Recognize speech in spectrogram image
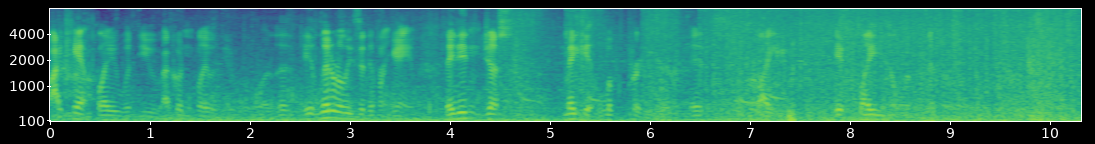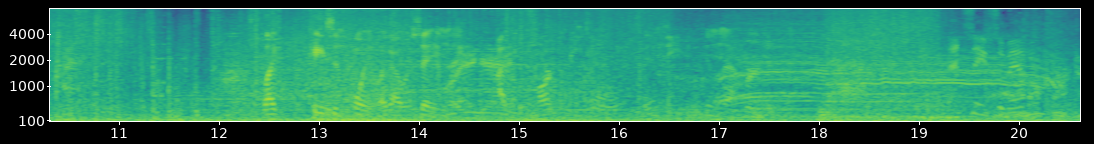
I can't play with you. I couldn't play with you before. It- It literally is a different game. They didn't just make it look prettier. It's like it plays a little differently. Like case in point, like I was saying, like I can mark people in the in that version. That saves some ammo.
